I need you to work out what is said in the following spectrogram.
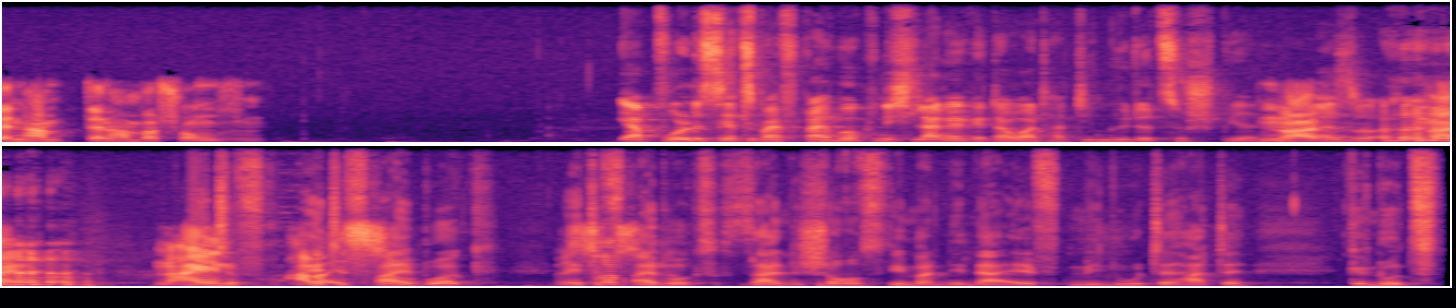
dann haben, dann haben wir Chancen. Ja, obwohl es jetzt bei Freiburg nicht lange gedauert hat, die müde zu spielen. Ne? Nein, also. nein, nein. Hätte, aber hätte Freiburg, so. hätte Freiburg seine Chance, die man in der elften Minute hatte, genutzt,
